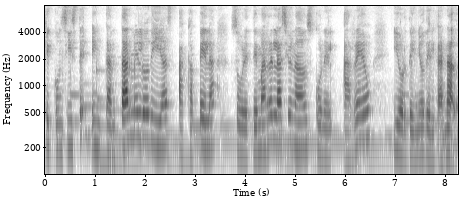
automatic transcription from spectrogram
que consiste en cantar melodías a capela sobre temas relacionados con el arreo y ordeño del ganado.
